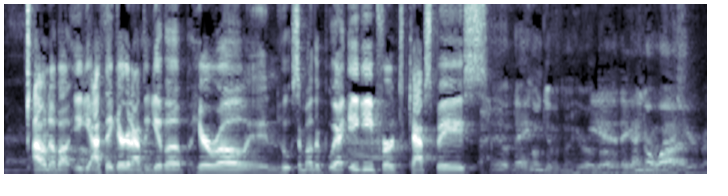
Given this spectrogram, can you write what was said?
man. I don't know about Iggy. I think they're gonna have to give up Herro and who some other well, Iggy for cap space. Hell, they ain't gonna give up no Herro, Yeah, bro. they got you know Herro why? last year, bro.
